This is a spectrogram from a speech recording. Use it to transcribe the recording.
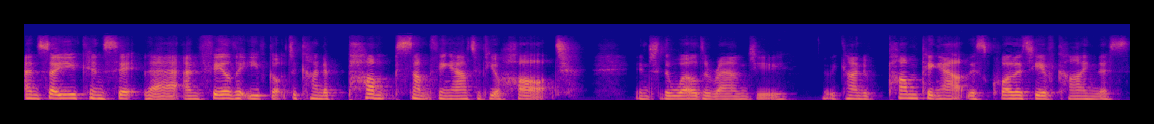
And so you can sit there and feel that you've got to kind of pump something out of your heart into the world around you. We're kind of pumping out this quality of kindness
